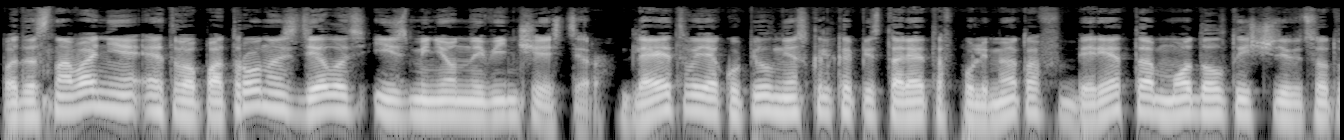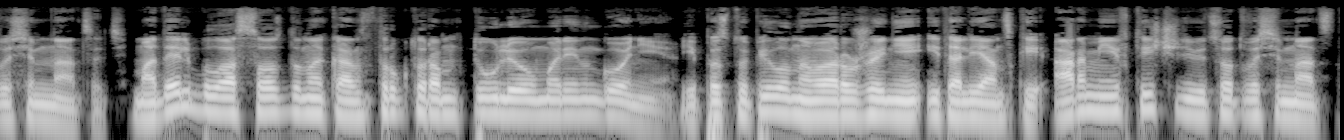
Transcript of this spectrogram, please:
Под основание этого патрона сделать и измененный винчестер. Для этого я купил несколько пистолетов-пулеметов Beretta Model 1918. Модель была создана конструктором Тулио Марингони и поступила на вооружение итальянской армии в 1918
